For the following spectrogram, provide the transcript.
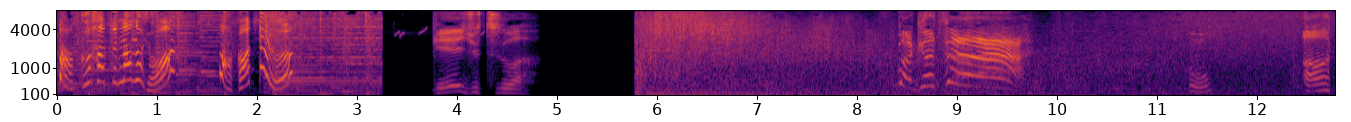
爆発なのよ分かってる芸術は。爆発だお？アート？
